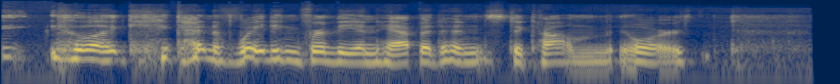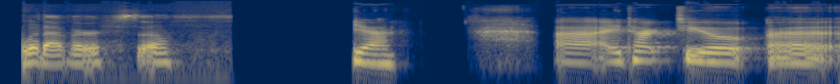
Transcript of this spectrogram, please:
like kind of waiting for the inhabitants to come or whatever so Uh, I talked to uh,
